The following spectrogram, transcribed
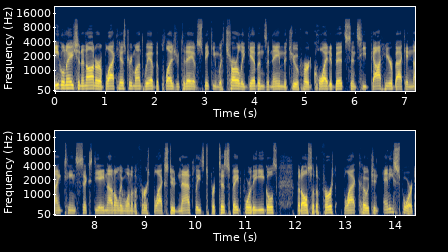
Eagle Nation, in honor of Black History Month, we have the pleasure today of speaking with Charlie Gibbons, a name that you have heard quite a bit since he got here back in 1968. Not only one of the first black student athletes to participate for the Eagles, but also the first black coach in any sport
